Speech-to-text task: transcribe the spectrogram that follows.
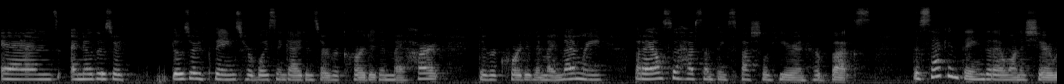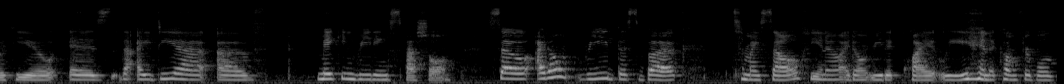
And I know those are those are things her voice and guidance are recorded in my heart, they're recorded in my memory, but I also have something special here in her books. The second thing that I want to share with you is the idea of making reading special. So I don't read this book to myself, you know, I don't read it quietly in a comfortable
